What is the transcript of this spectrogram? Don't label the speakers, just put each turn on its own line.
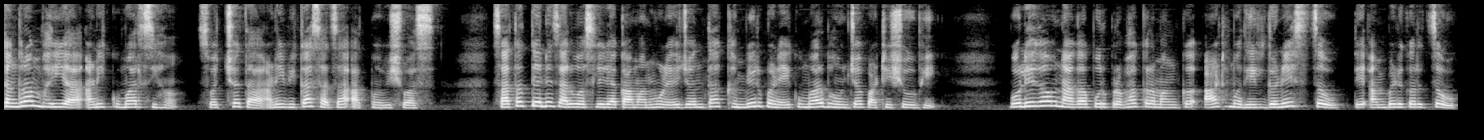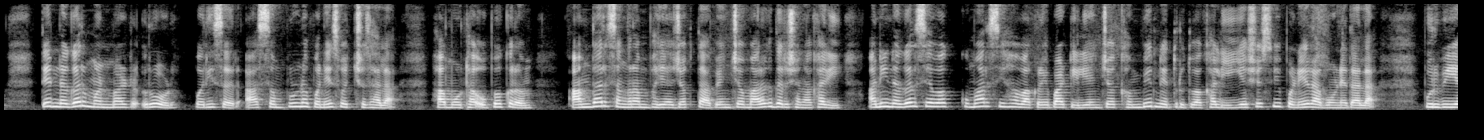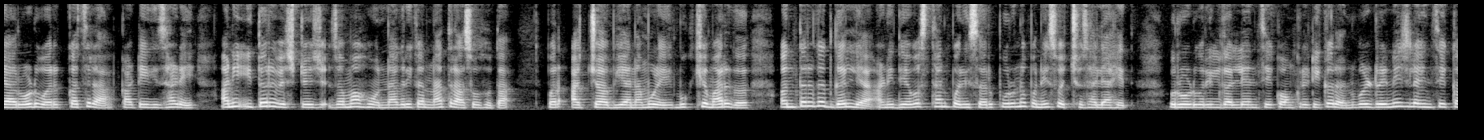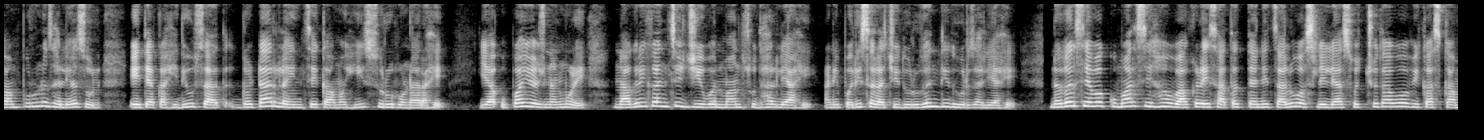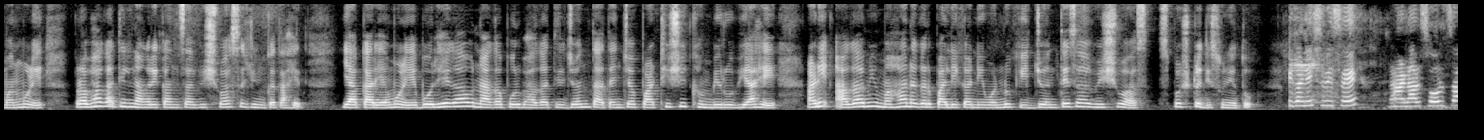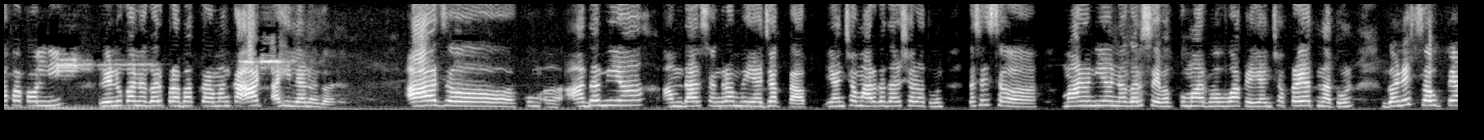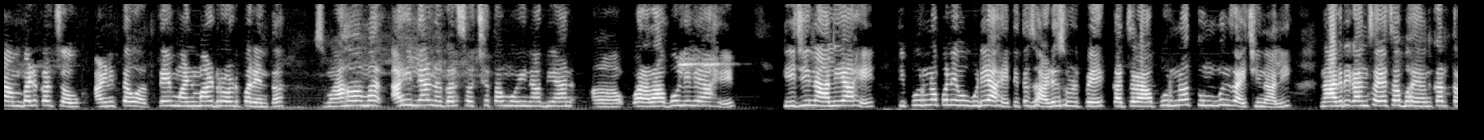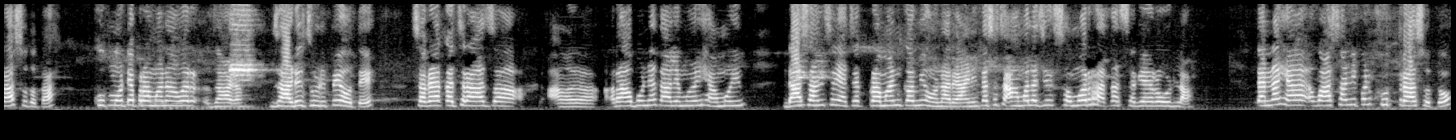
संग्राम भैया आणि कुमार सिंह स्वच्छता आणि विकासाचा आत्मविश्वास. सातत्याने चालू असलेल्या कामांमुळे जनता खंबीरपणे कुमारभाऊंच्या पाठीशी उभी. बोलेगाव नागापूर प्रभाग क्रमांक आठमधील गणेश चौक ते आंबेडकर चौक ते नगर मनमाड रोड परिसर आज संपूर्णपणे स्वच्छ झाला. हा मोठा उपक्रम आमदार संग्राम भैया जगताप यांच्या मार्गदर्शनाखाली आणि नगरसेवक कुमारसिंह वाकळे पाटील यांच्या खंबीर नेतृत्वाखाली यशस्वीपणे राबवण्यात आला. पूर्वी या रोडवर कचरा काटेरी झाडे आणि इतर वेस्टेज जमा होऊन नागरिकांना त्रास होत होता. पण आजच्या अभियानामुळे मुख्य मार्ग अंतर्गत गल्ल्या आणि देवस्थान परिसर पूर्णपणे स्वच्छ झाले आहेत. रोडवरील गल्ल्यांचे कॉन्क्रिटीकरण व ड्रेनेज लाईनचे काम पूर्ण झाले असून येत्या काही दिवसात गटार लाईनचे कामही सुरू होणार आहे. या उपाययोजनांमुळे नागरिकांचे जीवनमान सुधारले आहे आणि परिसराची दुर्गंधी दूर झाली आहे. नगरसेवक कुमारसिंह वाकडे सातत्याने चालू असलेल्या स्वच्छता व विकास कामांमुळे प्रभागातील नागरिकांचा विश्वास जिंकत आहेत. या कार्यामुळे बोल्हेगाव नागापूर भागातील जनता त्यांच्या पाठीशी खंबीर उभी आहे आणि आगामी महानगरपालिका निवडणुकीत जनतेचा विश्वास स्पष्ट दिसून येतो.
गणेश विसे राहणार सोरचाफा कॉलनी रेणुकानगर प्रभाग क्रमांक आठ अहिल्यानगर. आज कुम- आदरणीय आमदार संग्राम भैया जगताप यांच्या मार्गदर्शनातून तसेच माननीय नगरसेवक कुमार भाऊ वाकळे यांच्या प्रयत्नातून गणेश चौक ते आंबेडकर चौक आणि तव- ते मनमाड रोड पर्यंत अहिल्यानगर स्वच्छता मोहीम अभियान राबवलेले आहे. ही जी नाली आहे ती पूर्णपणे उघडी आहे. तिथे झाडे झुडपे कचरा पूर्ण तुंबून जायची नाली. नागरिकांचा याचा भयंकर त्रास होत होता. खूप मोठ्या प्रमाणावर झाड झाडे झुडपे होते. सगळा कचरा आज राबवण्यात आल्यामुळे ह्या मोहीम डासांचं याचे प्रमाण कमी होणार आहे. आणि तसंच आम्हाला जे समोर राहतात सगळ्या रोडला त्यांना ह्या वासाने पण खूप त्रास होतो.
